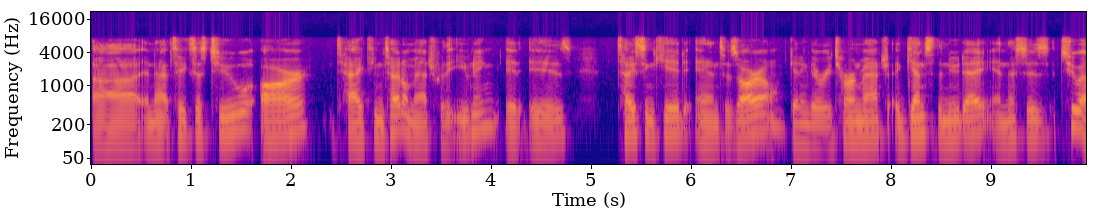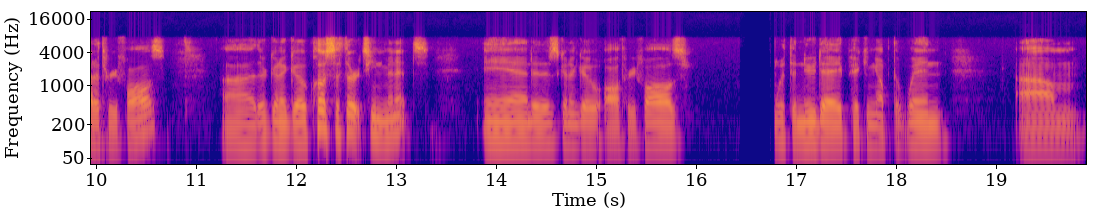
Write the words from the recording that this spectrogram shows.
Uh, and that takes us to our tag team title match for the evening. It is Tyson Kidd and Cesaro getting their return match against the New Day, and this is two out of three falls. Uh, they're going to go close to 13 minutes, and it is going to go all three falls, with the New Day picking up the win. Um,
